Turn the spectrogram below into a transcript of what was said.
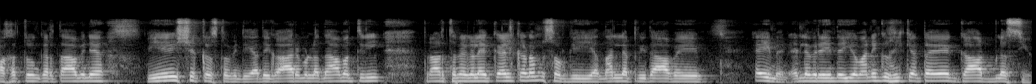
മഹത്വവും കർത്താവിന് യേശു ക്രിസ്തുവിന്റെ അധികാരമുള്ള നാമത്തിൽ പ്രാർത്ഥനകളെ കേൾക്കണം. സ്വർഗീയ നല്ല പിതാവേ എയ്മൻ എല്ലാവരെയും ദൈവം അനുഗ്രഹിക്കട്ടെ. ഗാഡ് ബ്ലസ് യു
